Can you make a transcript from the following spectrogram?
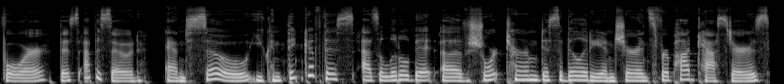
for this episode. And so you can think of this as a little bit of short term disability insurance for podcasters.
